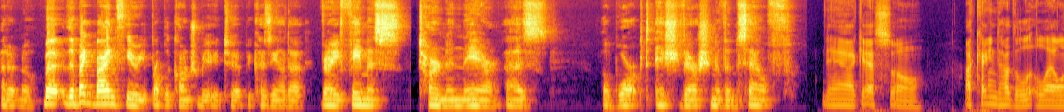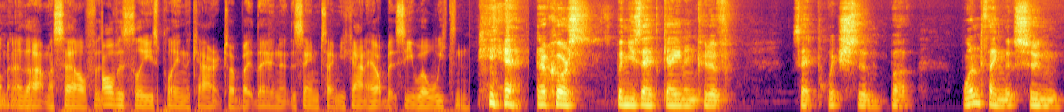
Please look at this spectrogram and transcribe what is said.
I don't know. But The Big Bang Theory probably contributed to it because he had a very famous turn in there as a warped ish version of himself. Yeah, I guess so. I kind of had a little element of that myself. Obviously, he's playing the character, but then at the same time, you can't help but see Wil Wheaton. Yeah. And of course, when you said Guinan could have said which Soong, but one thing that Soong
